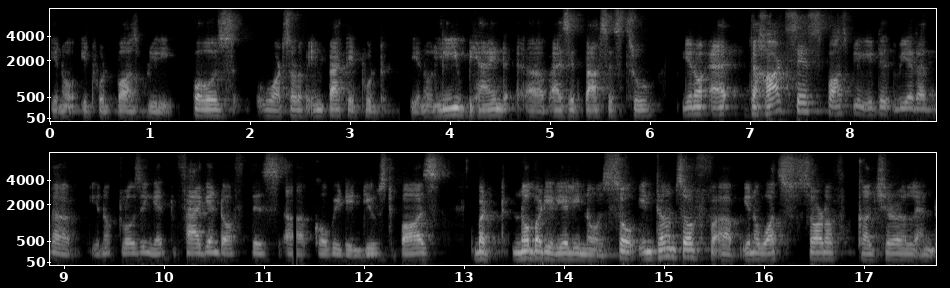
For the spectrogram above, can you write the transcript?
you know it would possibly pose what sort of impact it would you know leave behind uh, as it passes through. You know at the heart says possibly it is, we are at the you know closing it fag end of this uh, covid induced pause but nobody really knows. So in terms of uh, you know what sort of cultural and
